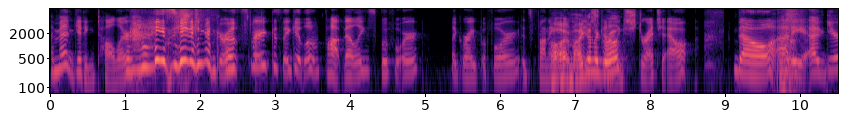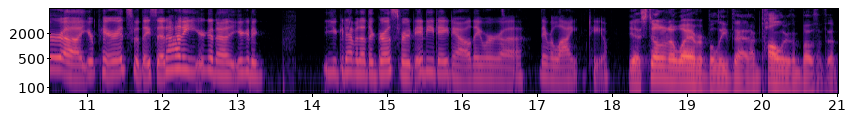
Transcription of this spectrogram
I meant getting taller. He's eating a growth spurt because they get little pot bellies before, like right before. It's funny. Oh, am I gonna kinda, grow? Like stretch out. No, honey, uh, your uh, your parents when they said, "Honey, you're gonna you're gonna you could have another growth spurt any day now," they were uh they were lying to you. Yeah, still don't know why I ever believed that. I'm taller than both of them.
